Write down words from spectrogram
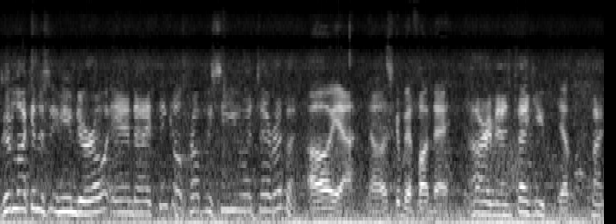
good luck in this in the enduro, and I think I'll probably see you at uh, Redbud. oh yeah, no, it's gonna be a fun day. All right, man. Thank you. Yep. Bye.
